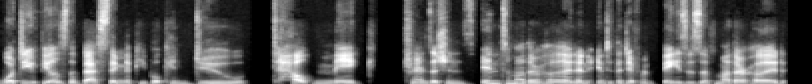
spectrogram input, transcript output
what do you feel is the best thing that people can do to help make transitions into motherhood and into the different phases of motherhood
